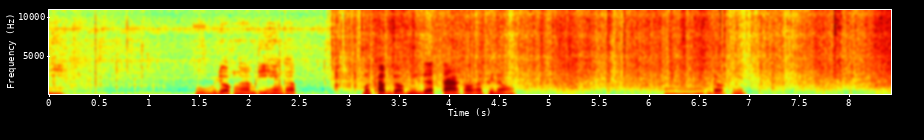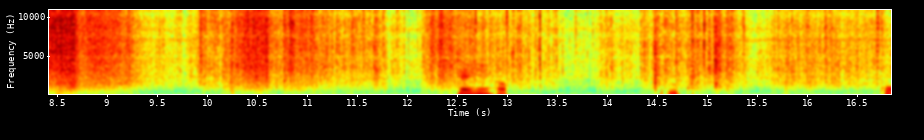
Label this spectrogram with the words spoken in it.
นี่อู้ดอกงามดีแห้งครับ เมื่อครับดอกนี้เลือดตาเขาครับพี่น้องดอกเห็ดไงแห้งครับอึบโอ้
